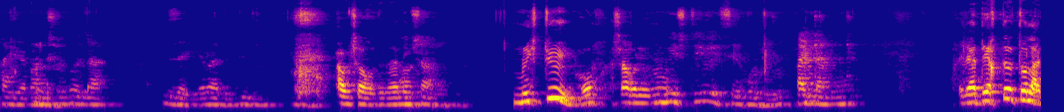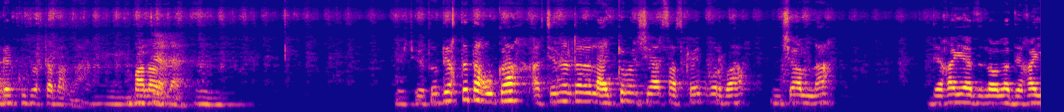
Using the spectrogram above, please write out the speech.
খাইয়া মাংস কইলা যাইয়া বাড়ি দিলাম আউসা কদি না মশা মিষ্টি হইব আশা করি। মিষ্টি হয়েছে কদু খাইলাম। এটা দেখতেও তো লাগে খুব একটা ভালো ভালো মিষ্টি তো দেখতে থাকুকা আর চ্যানেলটা লাইক কমেন্ট শেয়ার সাবস্ক্রাইব করবা, ইনশাআল্লাহ। দেখাই আর দিলা দেখাই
